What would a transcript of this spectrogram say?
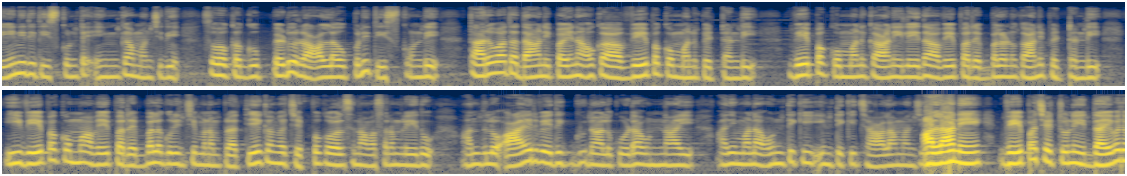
లేనిది తీసుకుంటే ఇంకా మంచిది. సో ఒక గుప్పెడు రాళ్ళ ఉప్పుని తీసుకోండి. తరువాత దానిపైన ఒక వేప కొమ్మను పెట్టండి. వేప కొమ్మను కానీ లేదా వేప రెబ్బలను కానీ పెట్టండి. ఈ వేప కొమ్మ వేప రెబ్బల గురించి మనం ప్రత్యేకంగా చెప్పుకోవాల్సిన అవసరం లేదు. అందులో ఆయుర్వేదిక్ గుణాలు కూడా ఉన్నాయి. అది మన ఒంటికి ఇంటికి చాలా మంచి అలానే వేప చెట్టుని దైవ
